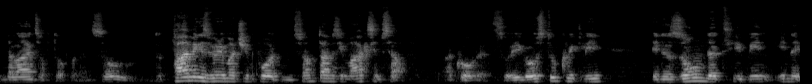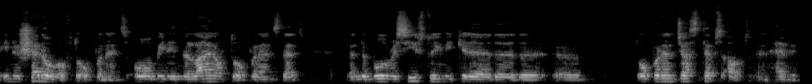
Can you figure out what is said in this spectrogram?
in the lines of the opponent so the timing is very much important sometimes he marks himself I call that so he goes too quickly in a zone that he been in the, in the shadow of the opponents or been in the line of the opponents that when the ball receives to him he, uh, the, the uh, the opponent just steps out and have him.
